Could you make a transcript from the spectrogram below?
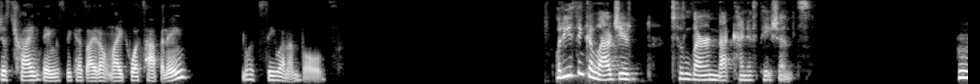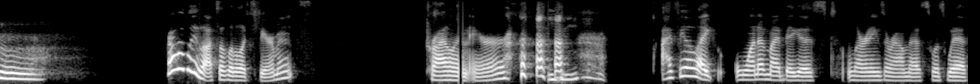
just trying things because I don't like what's happening, let's see what unfolds. What do you think allowed you to learn that kind of patience? Hmm. Probably lots of little experiments, trial and error. Mm-hmm. I feel like one of my biggest learnings around this was with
